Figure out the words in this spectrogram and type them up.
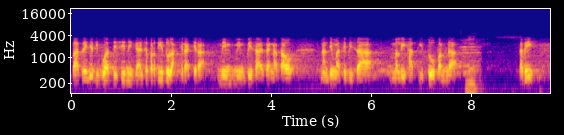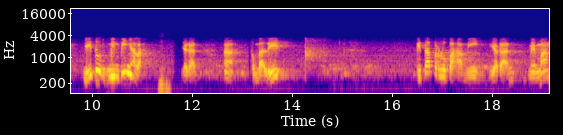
Baterainya dibuat di sini kayak seperti itulah kira-kira Mim- mimpi saya saya nggak tahu nanti masih bisa melihat itu apa enggak. Iya. Tapi ya itu mimpinya lah. Hmm. ya kan? Nah, kembali kita perlu pahami, ya kan? Memang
